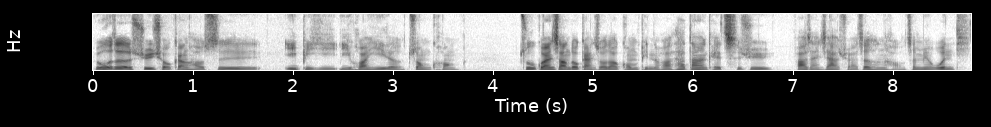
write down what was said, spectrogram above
如果这个需求刚好是一比一一换一的状况，主观上都感受到公平的话，他当然可以持续发展下去啊，这很好，这没有问题。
